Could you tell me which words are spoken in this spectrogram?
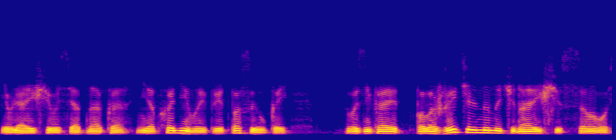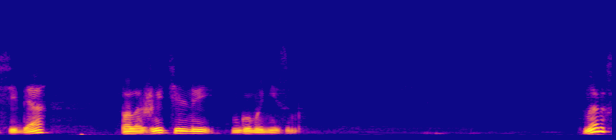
являющегося, однако, необходимой предпосылкой, возникает положительно начинающий с самого себя положительный гуманизм. Маркс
